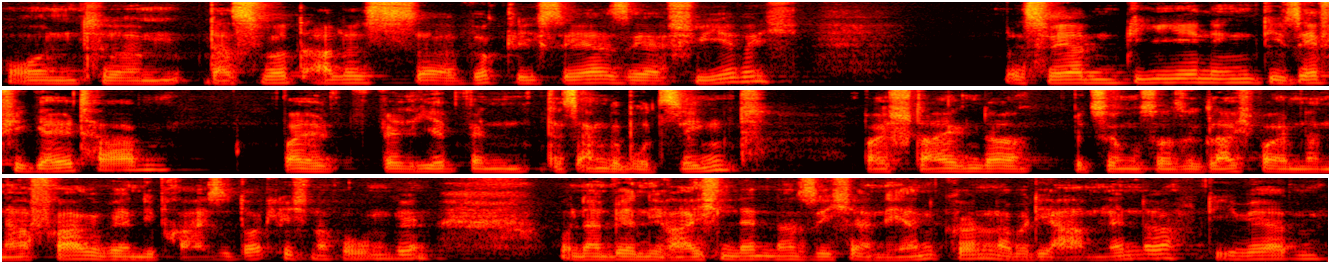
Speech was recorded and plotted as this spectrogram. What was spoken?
Und ähm, das wird alles äh, wirklich sehr, sehr schwierig. Es werden diejenigen, die sehr viel Geld haben, weil hier, wenn das Angebot sinkt, bei steigender bzw. gleichbleibender Nachfrage werden die Preise deutlich nach oben gehen. Und dann werden die reichen Länder sich ernähren können, aber die armen Länder, die werden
